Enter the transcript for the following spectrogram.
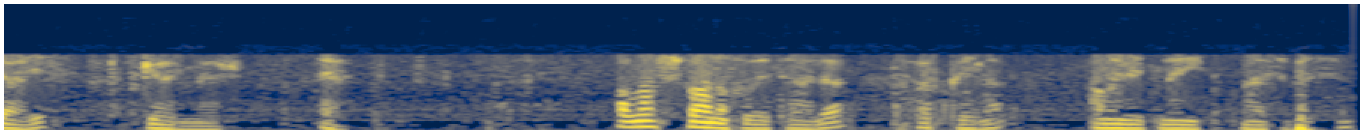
caiz görmüyor. Allah subhanahu ve teala hakkıyla amel etmeyi nasip etsin.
